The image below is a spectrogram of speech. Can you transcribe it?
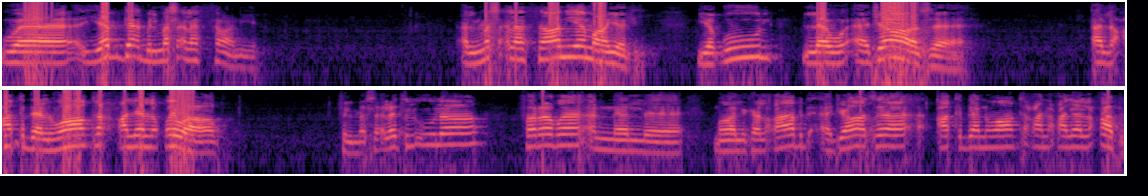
ويبدأ بالمسألة الثانية. المسألة الثانية ما يلي؟ يقول لو أجاز العقد الواقع على العوض في المسألة الأولى فرض أن مالك العبد أجاز عقدا واقعا على العبد.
